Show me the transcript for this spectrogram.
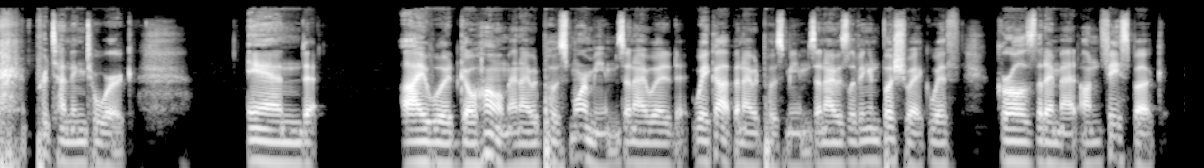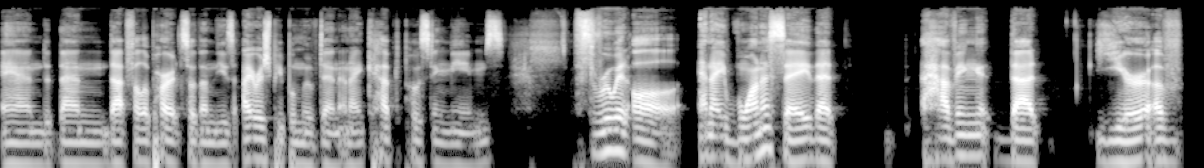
pretending to work. And I would go home and I would post more memes and I would wake up and I would post memes. And I was living in Bushwick with girls that I met on Facebook. And then that fell apart. So then these Irish people moved in and I kept posting memes through it all. And I want to say that having that year of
